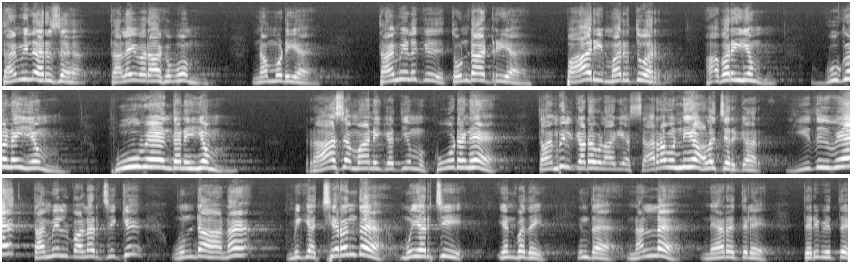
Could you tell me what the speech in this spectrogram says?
தமிழரச தலைவராகவும் நம்முடைய தமிழுக்கு தொண்டாற்றிய பாரி மருத்துவர் அவரையும் குகனையும் பூவேந்தனையும் ராசமாணிக்கத்தையும் கூடனே தமிழ் கடவுளாகிய சரவணையும் அழைச்சிருக்கார். இதுவே தமிழ் வளர்ச்சிக்கு உண்டான மிக சிறந்த முயற்சி. என்பதை இந்த நல்ல நேரத்திலே தெரிவித்து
